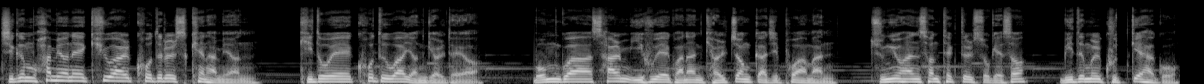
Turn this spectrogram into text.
지금 화면의 QR코드를 스캔하면 기도의 코드와 연결되어 몸과 삶 이후에 관한 결정까지 포함한 중요한 선택들 속에서 믿음을 굳게 하고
